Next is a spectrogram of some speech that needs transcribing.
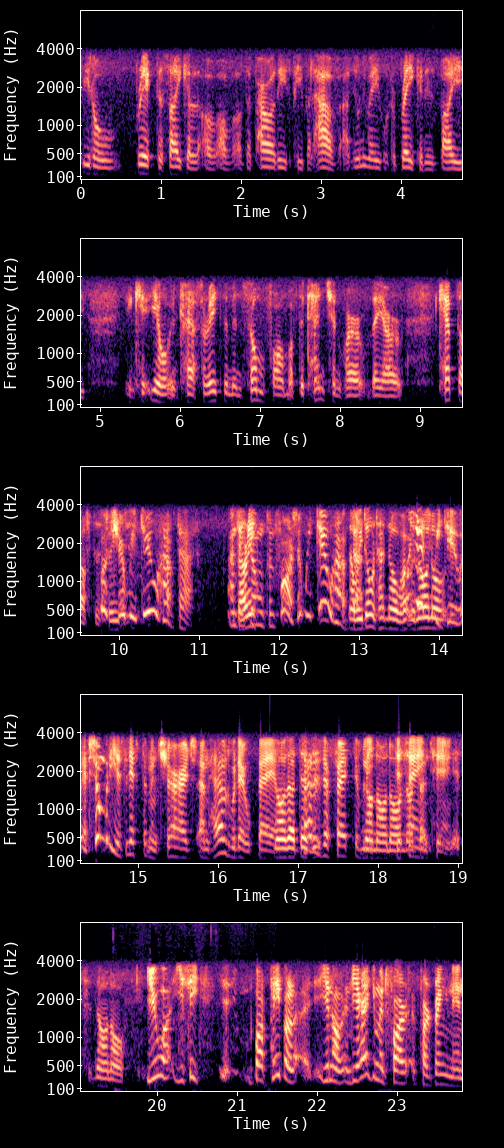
you know, break the cycle of, of, of the power these people have, and the only way you're going to break it is by, you know, incarcerating them in some form of detention where they are kept off the but streets. Sure, we do have that and Sorry? they don't enforce it. We do have no, that. No, we don't have no. Well, no, yes, no. we do. If somebody is lifted and charged and held without bail, no, that, that is effectively no, no, no, the same that, thing. It's, no, no. You, uh, you see, but people, you know, the argument for for bringing in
